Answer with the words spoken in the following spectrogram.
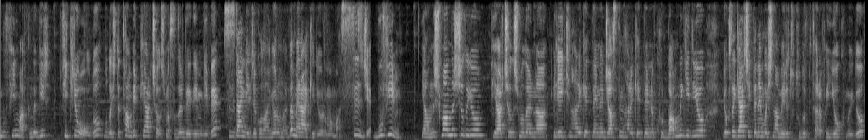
herkesin bu film hakkında bir fikri oldu. Bu da işte tam bir PR çalışmasıdır dediğim gibi. Sizden gelecek olan yorumları da merak ediyorum ama sizce bu film yanlış mı anlaşılıyor? PR çalışmalarına, Blake'in hareketlerine, Justin'in hareketlerine kurban mı gidiyor? Yoksa gerçekten en başından beri tutulur bir tarafı yok muydu?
